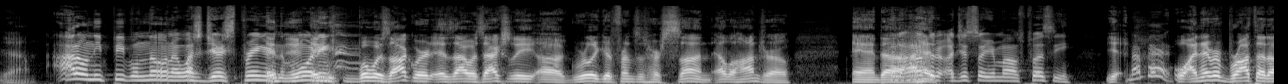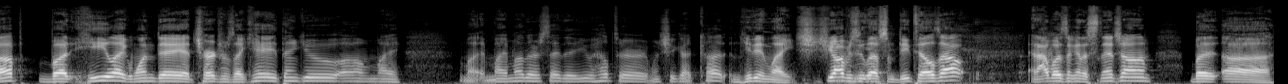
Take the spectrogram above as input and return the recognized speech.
yeah. I don't need people knowing I watch Jerry Springer in the and- morning. and what was awkward is I was actually uh, really good friends with her son, Alejandro. And uh, I had, I just saw your mom's pussy. Yeah, Not bad. Well, I never brought that up, but he like one day at church was like, "Hey, thank you. Um, my my my mother said that you helped her when she got cut," and he didn't like. She obviously left some details out, and I wasn't gonna snitch on him, but uh,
